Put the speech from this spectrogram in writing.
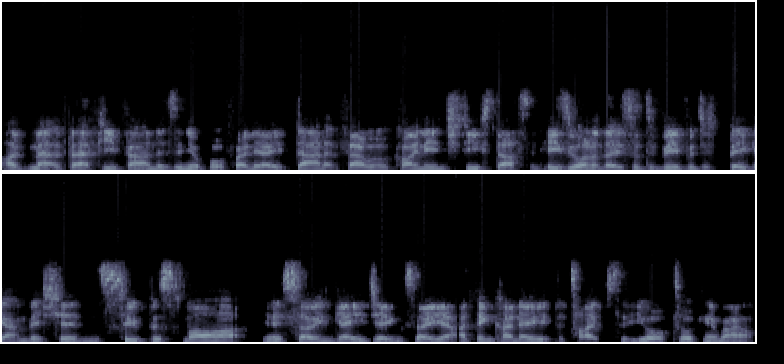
I've met a fair few founders in your portfolio. Dan at Farewill kindly introduced us, and he's one of those sort of people, just big ambitions, super smart, you know, so engaging. So yeah, I think I know the types that you're talking about.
